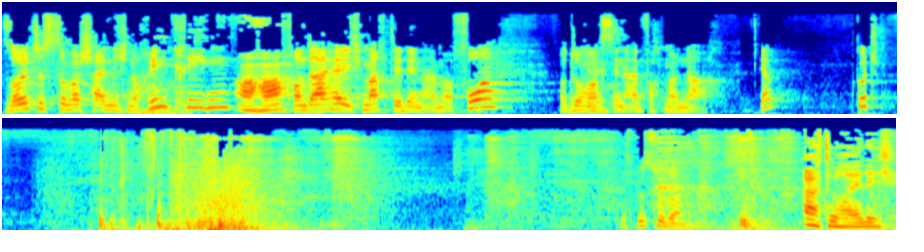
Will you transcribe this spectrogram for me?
solltest du wahrscheinlich noch hinkriegen. Aha. Von daher, ich mache dir den einmal vor und du machst den einfach mal nach. Ja? Gut. Jetzt bist du dran. Ach du heilig.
